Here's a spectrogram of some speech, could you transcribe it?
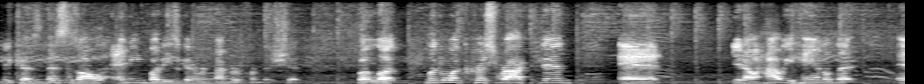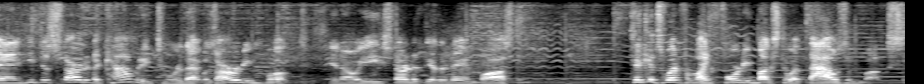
because this is all anybody's going to remember from this shit. But look, look at what Chris Rock did, and you know how he handled it. And he just started a comedy tour that was already booked. You know, he started the other day in Boston. Tickets went from like forty bucks to a thousand bucks.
